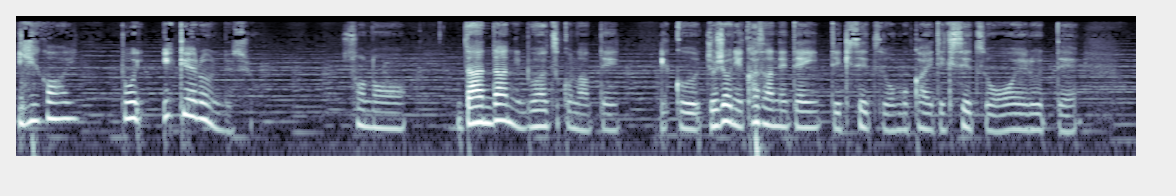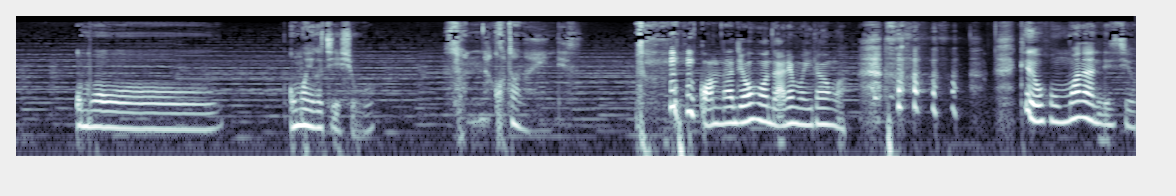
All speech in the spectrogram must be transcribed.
意外といけるんですよ。その、だんだんに分厚くなってい、く。徐々に重ねていって季節を迎えて季節を終えるって思う思いがちでしょ？そんなことないんです。こんな情報誰もいらんわ。けどほんまなんですよ。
